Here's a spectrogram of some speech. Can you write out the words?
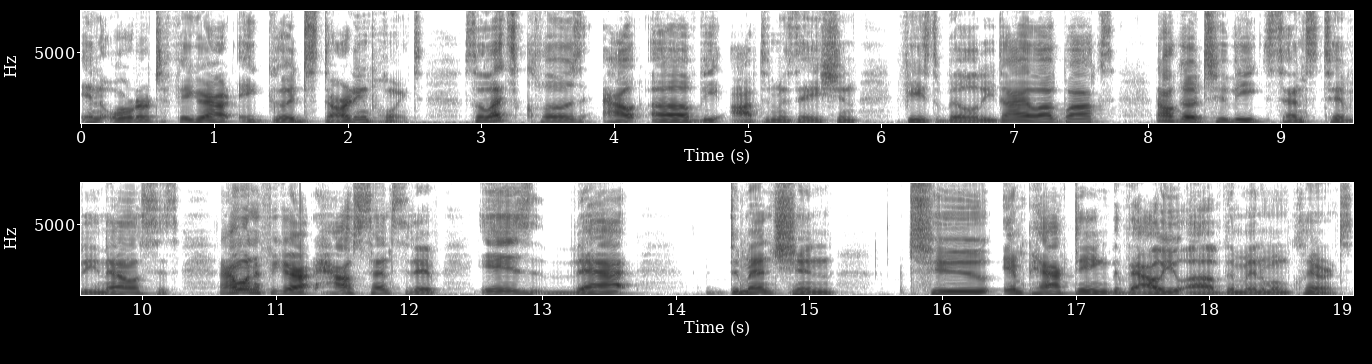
in order to figure out a good starting point. So let's close out of the optimization feasibility dialog box. And I'll go to the sensitivity analysis. And I want to figure out how sensitive is that dimension to impacting the value of the minimum clearance.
